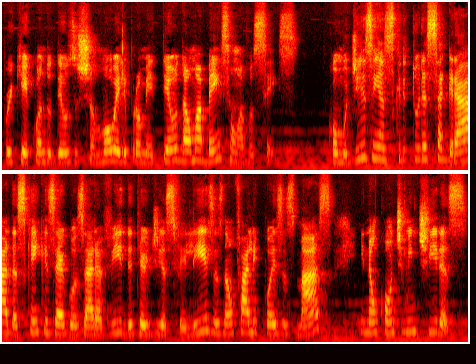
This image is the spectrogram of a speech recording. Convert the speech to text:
porque quando Deus os chamou, ele prometeu dar uma bênção a vocês. Como dizem as Escrituras Sagradas, quem quiser gozar a vida e ter dias felizes, não fale coisas más e não conte mentiras.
